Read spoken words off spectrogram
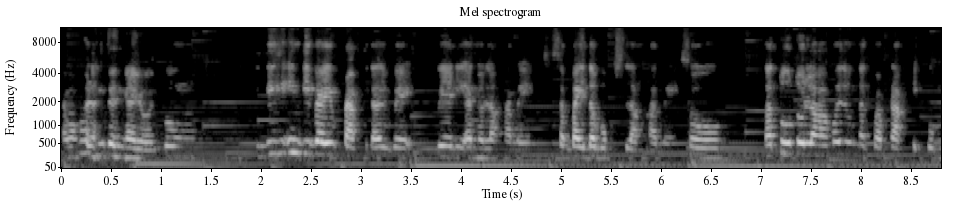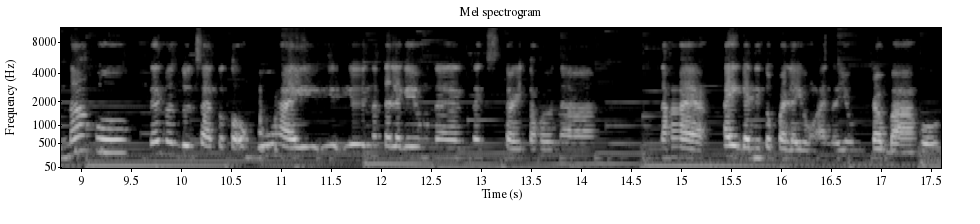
ewan ko lang din ngayon, kung hindi hindi very practical, very, ano lang kami, sa by the books lang kami. So, natuto lang ako yung nagpa-practicum na ako, ganun dun sa totoong buhay. Y- yun na talaga yung nag, nag-start ako na naka, ay ganito pala yung ano yung trabaho.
